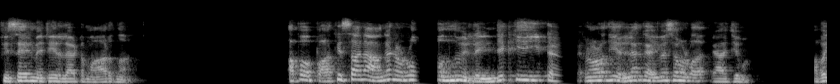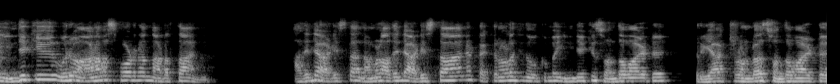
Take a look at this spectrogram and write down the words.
ഫിസൈൽ മെറ്റീരിയൽ ആയിട്ട് മാറുന്നതാണ്. അപ്പോൾ പാകിസ്ഥാൻ അങ്ങനെയുള്ള ഒന്നുമില്ല ഇന്ത്യയ്ക്ക് ഈ ടെക്നോളജി എല്ലാം കൈവശമുള്ള രാജ്യമാണ്. അപ്പൊ ഇന്ത്യയ്ക്ക് ഒരു ആണവ സ്ഫോടനം നടത്താൻ അതിന്റെ അടിസ്ഥാന നമ്മൾ അതിന്റെ അടിസ്ഥാന ടെക്നോളജി നോക്കുമ്പോൾ ഇന്ത്യയ്ക്ക് സ്വന്തമായിട്ട് റിയാക്ടർ ഉണ്ട് സ്വന്തമായിട്ട്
